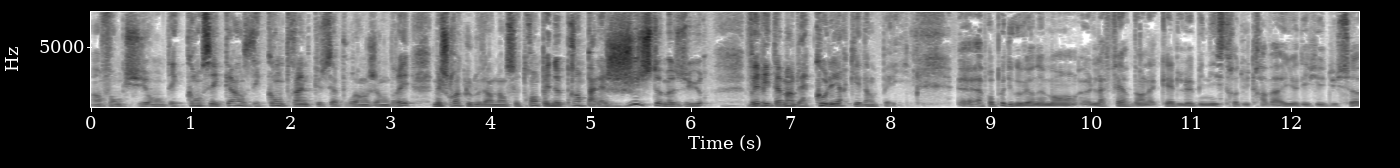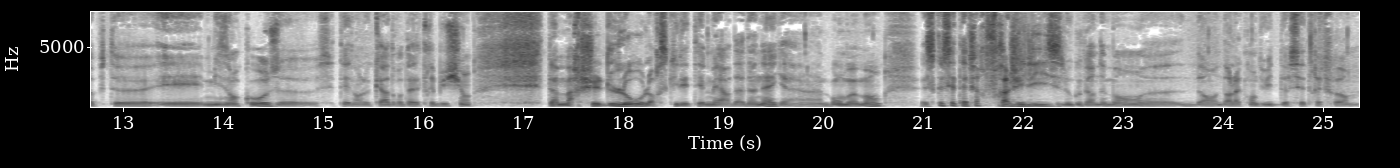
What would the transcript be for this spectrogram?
en fonction des conséquences, des contraintes que ça pourrait engendrer. Mais je crois que le gouvernement se trompe et ne prend pas la juste mesure véritablement de la colère qui est dans le pays. Euh, à propos du gouvernement, euh, l'affaire dans laquelle le ministre du Travail, Olivier Dussopt, euh, est mis en cause, c'était dans le cadre de l'attribution d'un marché de l'eau lorsqu'il était maire d'Adonay, il y a un bon moment. Est-ce que cette affaire fragilise le gouvernement dans la conduite de cette réforme?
